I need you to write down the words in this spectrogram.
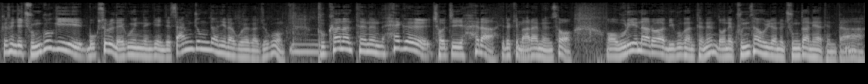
그래서 이제 중국이 목소리를 내고 있는 게 이제 쌍중단이라고 해가지고 가지고 음. 북한한테는 핵을 저지해라 이렇게 네. 말하면서 어, 우리나라와 미국한테는 너네 군사 훈련을 중단해야 된다.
